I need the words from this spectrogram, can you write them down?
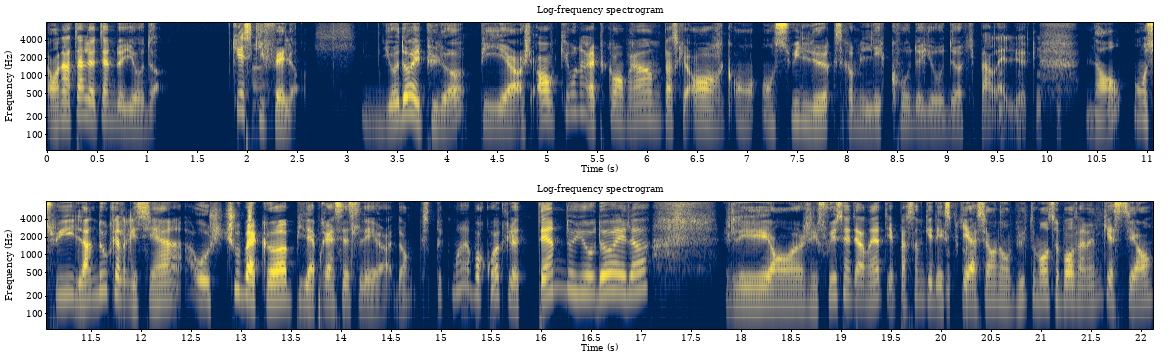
on entend le thème de Yoda. Qu'est-ce qu'il fait là? Yoda est plus là. Puis, ok, on aurait pu comprendre parce qu'on on, suit Luke, c'est comme l'écho de Yoda qui parle à Luke. non, on suit Lando Calrissian, au Chewbacca, puis la princesse Léa. Donc, explique-moi pourquoi que le thème de Yoda est là. J'ai fouillé sur Internet, il n'y a personne qui a d'explication non plus. Tout le monde se pose la même question.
